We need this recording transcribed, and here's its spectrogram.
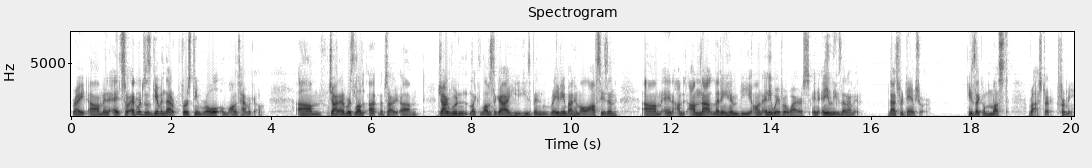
right? Um, and, and, so Edwards was given that first team role a long time ago. Um, John Edwards loves. Uh, I'm sorry. Um, Jon Gruden like loves the guy. He he's been raving about him all offseason. Um, and I'm I'm not letting him be on any waiver wires in any leagues that I'm in. That's for damn sure. He's like a must roster for me.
